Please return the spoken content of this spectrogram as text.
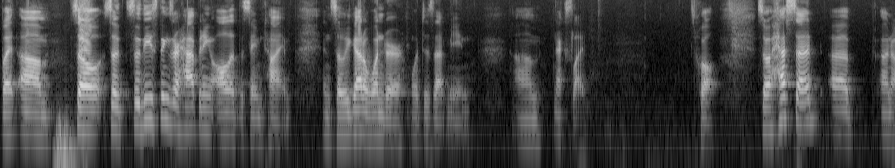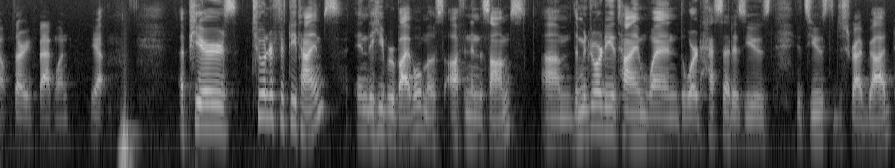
But um, so, so, so these things are happening all at the same time. And so we got to wonder what does that mean? Um, next slide. Cool. So Hesed, uh, oh no, sorry, back one. Yeah. Appears 250 times in the Hebrew Bible, most often in the Psalms. Um, the majority of the time when the word Hesed is used, it's used to describe God.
